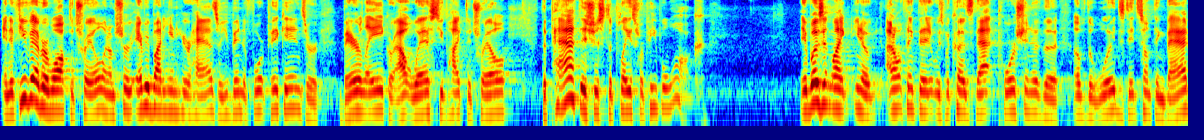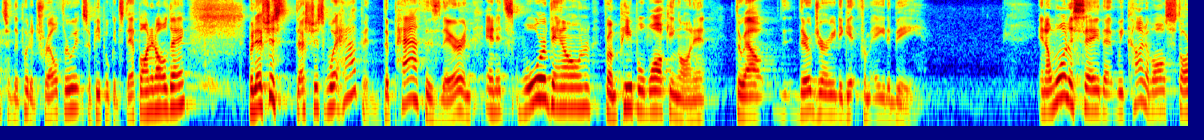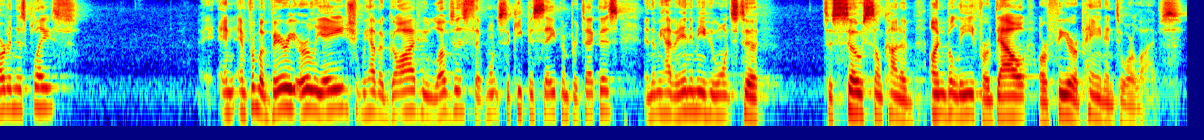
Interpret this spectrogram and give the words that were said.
And if you've ever walked a trail, and I'm sure everybody in here has, or you've been to Fort Pickens or Bear Lake or out west, you've hiked a trail, the path is just a place where people walk. It wasn't like, you know, I don't think that it was because that portion of the of the woods did something bad, so they put a trail through it so people could step on it all day. But that's just that's just what happened. The path is there and, and it's wore down from people walking on it throughout their journey to get from A to B. And I want to say that we kind of all start in this place. And, and from a very early age, we have a God who loves us, that wants to keep us safe and protect us. And then we have an enemy who wants to, to sow some kind of unbelief or doubt or fear or pain into our lives.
